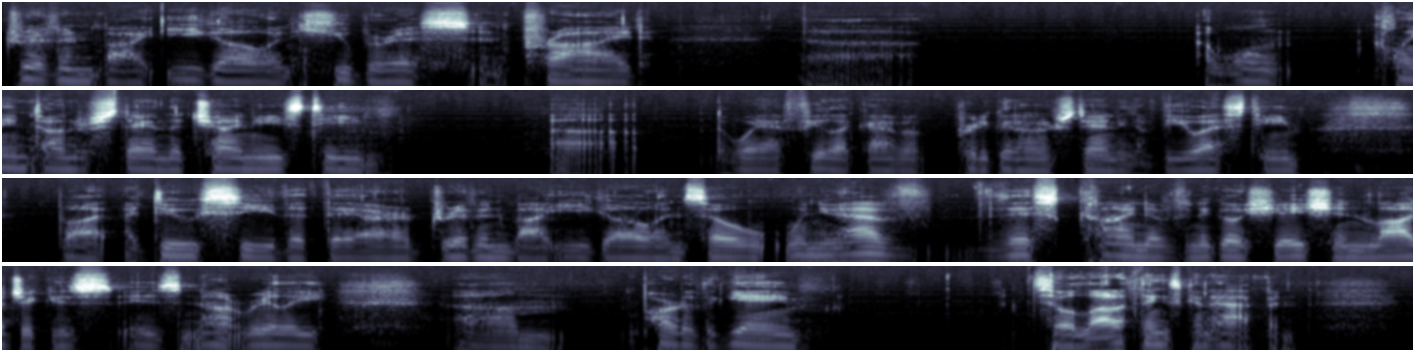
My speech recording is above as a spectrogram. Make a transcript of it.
driven by ego and hubris and pride. Uh, I won't claim to understand the Chinese team uh, the way I feel like I have a pretty good understanding of the U.S. team, but I do see that they are driven by ego, and so when you have this kind of negotiation, logic is is not really um, part of the game. So a lot of things can happen.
